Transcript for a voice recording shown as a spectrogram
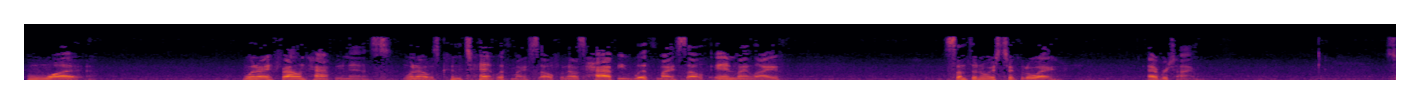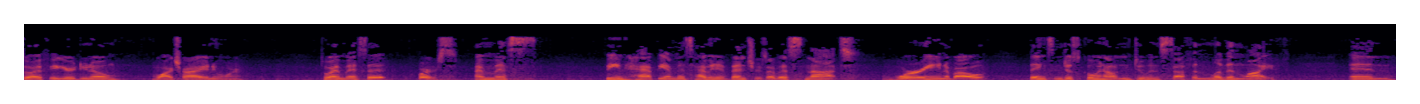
what, when I found happiness, when I was content with myself, when I was happy with myself and my life, something always took it away. Every time. So I figured, you know, why try anymore? Do I miss it? Of course. I miss being happy. I miss having adventures. I miss not worrying about things and just going out and doing stuff and living life. And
